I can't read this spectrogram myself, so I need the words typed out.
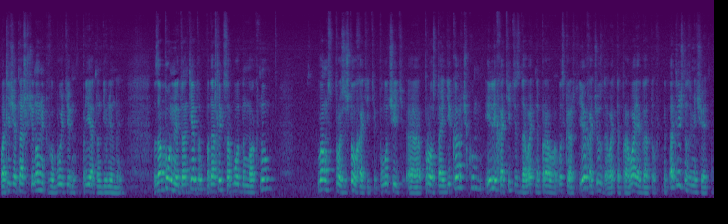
В отличие от наших чиновников, вы будете приятно удивлены. Заполнили эту анкету, подошли к свободному окну, вам спросят, что вы хотите, получить э, просто ID-карточку или хотите сдавать на права. Вы скажете, я хочу сдавать на права, я готов. Отлично, замечательно.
